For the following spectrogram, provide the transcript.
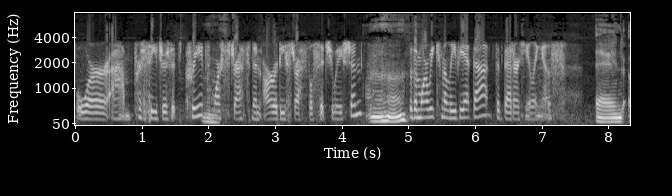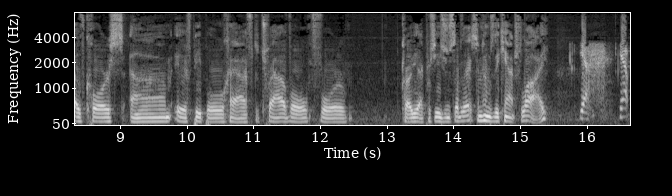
for um, procedures. It creates more stress in an already stressful situation. Uh-huh. So the more we can alleviate that, the better healing is. And of course, um, if people have to travel for cardiac procedures and stuff like that, sometimes they can't fly. Yes. Yep.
